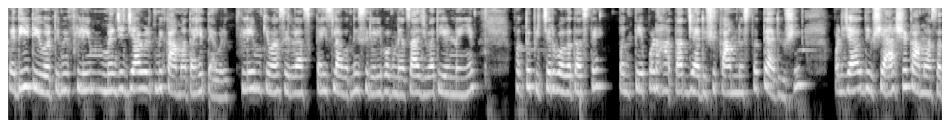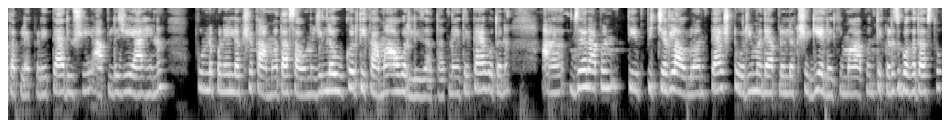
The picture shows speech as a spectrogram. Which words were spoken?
कधीही टी व्हीवरती मी फिल्म म्हणजे ज्या वेळेत मी कामात आहे त्यावेळी फिल्म किंवा सिरियल असं काहीच लावत नाही. सिरियल बघण्याचा अजिबात येण नाही आहे फक्त पिक्चर बघत असते. पण ते पण हातात ज्या दिवशी काम नसतं त्या दिवशी. पण ज्या दिवशी असे कामं असतात आपल्याकडे त्या दिवशी आपलं जे आहे ना पूर्णपणे लक्ष कामात असावं. म्हणजे लवकर ती कामं आवरली जातात. नाहीतर काय होतं ना आ, जर आपण ती पिक्चर लावलो आणि त्या स्टोरीमध्ये आपलं लक्ष गेलं की मग आपण तिकडेच बघत असतो.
